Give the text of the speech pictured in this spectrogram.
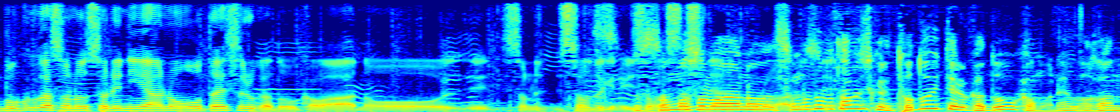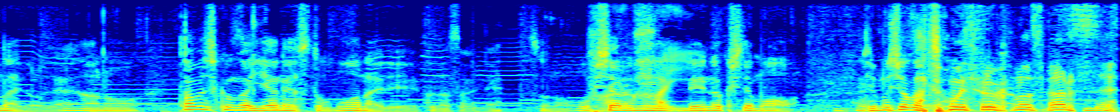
僕がそのそれにあの応対するかどうかはあのえそのその時の忙しさそもそもあの、そもそも田淵君に届いてるかどうかもね、わかんないのでね。あの、田淵君が嫌なやつと思わないでくださいね。その、オフィシャルはいに連絡しても、事務所が止めてる可能性あるんで、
